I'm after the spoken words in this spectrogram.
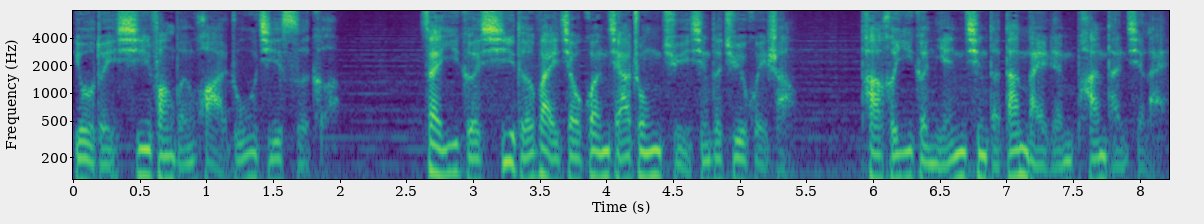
又对西方文化如饥似渴。在一个西德外交官家中举行的聚会上，他和一个年轻的丹麦人攀谈起来。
